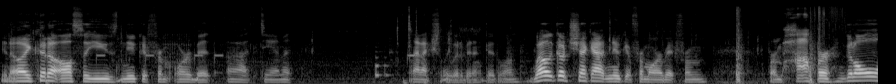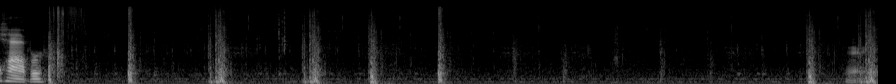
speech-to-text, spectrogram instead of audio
You know, I could have also used Nuke It from Orbit. Ah, damn it. That actually would have been a good one. Well, go check out Nuke It from Orbit from, from Hopper. Good old Hopper. Alright.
